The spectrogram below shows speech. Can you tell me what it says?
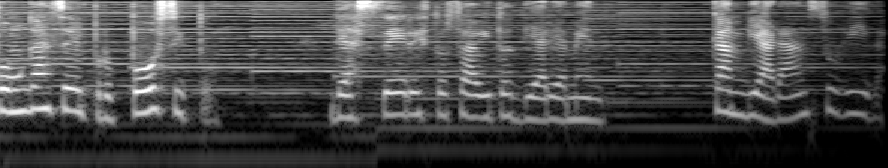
pónganse el propósito de hacer estos hábitos diariamente. Cambiarán su vida.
